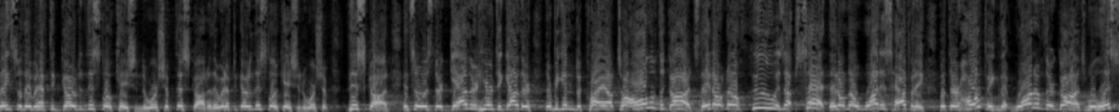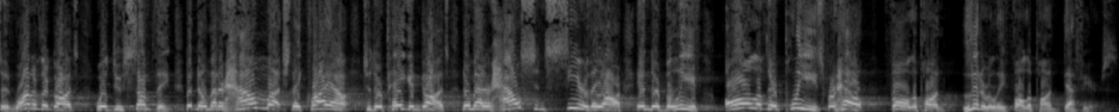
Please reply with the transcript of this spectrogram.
They, so they would have to go to this location to worship this God, or they would have to go to this location to worship this God. And so as they're gathered here together, they're beginning to cry out to all of the gods. They don't know who is upset. They don't know what is happening, but they're hoping that one of their gods will listen. One of their gods will do something. But no matter how much they cry out to their pagan gods, no matter how sincere they are in their belief, all of their pleas for help fall upon, literally fall upon deaf ears.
